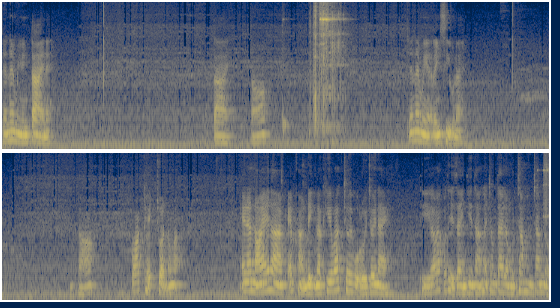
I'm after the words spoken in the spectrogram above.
Thế này mình đánh tài này. Tài, đó. Thế này mình lại đánh xỉu này. Đó. Bác thể chuẩn không ạ? Em đã nói là em khẳng định là khi bác chơi bộ đồ chơi này, thì các bác có thể giành chiến thắng ở trong tay là 100% rồi.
